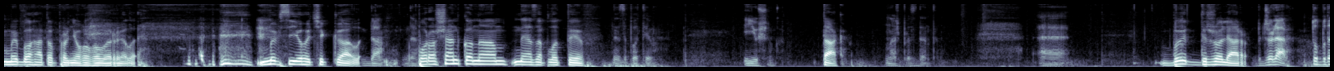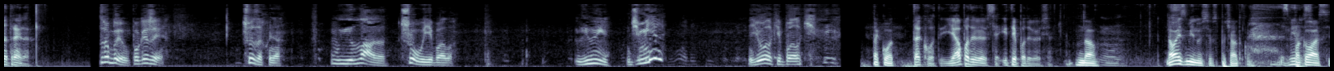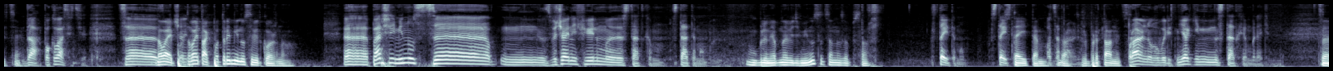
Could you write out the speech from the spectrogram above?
Ми багато про нього говорили. Ми всі його чекали. Да, да. Порошенко нам не заплатив. Не заплатив. І Ющенко, Так, наш президент. Е, бджоляр. бджоляр, тут буде трейлер. Зробив, покажи. Що за хуйня? Уїбало. Що уїбало? Жміль. Джміль? Йолки-палки. Так от, Так от, я подивився, і ти подивився. да. Давай з мінусів спочатку. З По мінусів. класіці. Да, по класіці. Це Давай, звичайно- давай так, по три мінуси від кожного. Е, перший мінус це м, звичайний фільм з Тетком, з Тетемом. Блін, я б навіть в мінуси це не записав. З Тейтемом. З Тейтем. Стейтем. Оце да, правильно. це ж британець. Правильно говорить, ніякий не Стетхем, блядь. Це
